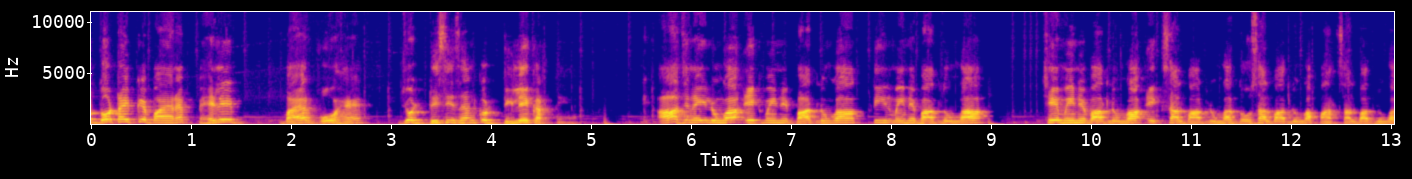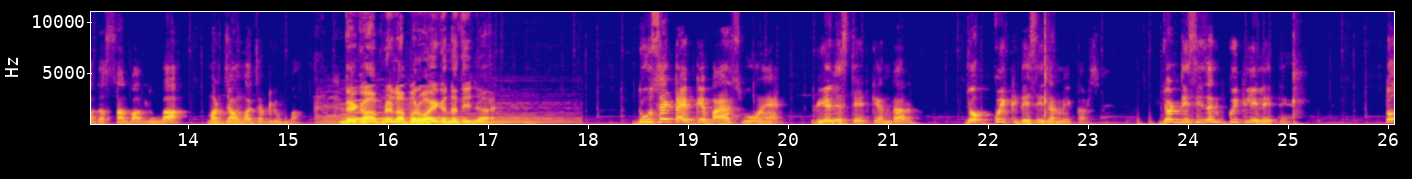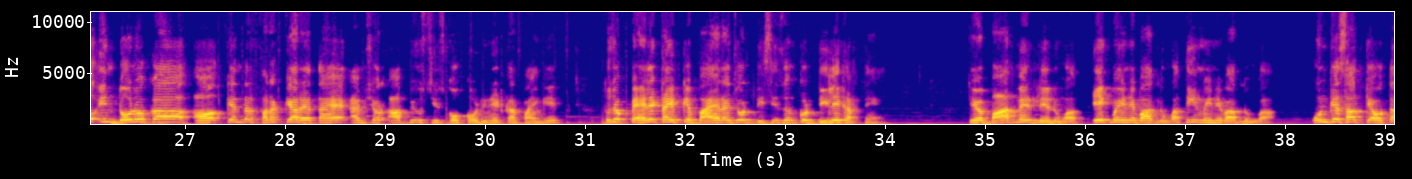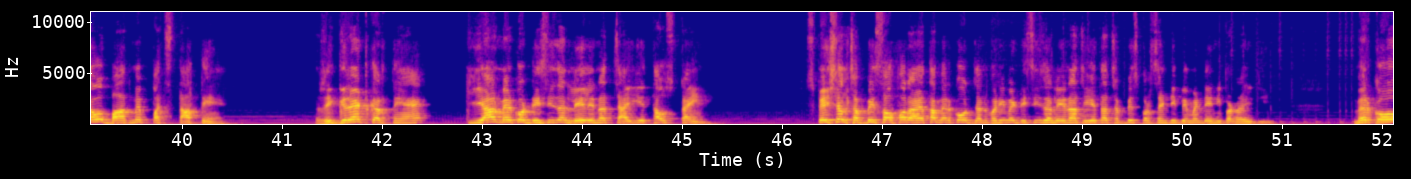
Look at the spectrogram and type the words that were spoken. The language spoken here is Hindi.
दो टाइप के बायर है। पहले बायर वो हैं जो डिसीज़न को डिले करते हैं। आज नहीं लूँगा एक महीने बाद लूँगा तीन महीने बाद लूँगा छह महीने बाद लूँगा एक साल बाद लूँगा दो साल बाद लूँगा पाँच साल बाद लूँगा दस साल बाद लूँगा मर जाऊँगा जब लूँगा। देखा आपने लापरवाही का नतीजा है। दूसरे टाइप के बायर्स वो हैं रियल एस्टेट के अंदर जो क्विक डिसीज़न मेकर्स हैं जो डिसीज़न क्विकली लेते हैं। तो इन दोनों का आ, के अंदर फ़र्क क्या रहता है? आई एम श्योर आप भी उस चीज़ को कोऑर्डिनेट कर पाएँगे। तो जो पहले टाइप के बायर है जो डिसीज़न को डिले करते हैं कि मैं बाद में ले लूँगा एक महीने बाद लूँगा तीन महीने बाद लूँगा उनके साथ क्या होता है? वो बाद में पछताते हैं। रिग्रेट करते हैं कि यार मेरे को डिसीज़न ले लेना चाहिए था उस टाइम स्पेशल 26 ऑफ़र आया था मेरे को जनवरी में डिसीज़न लेना चाहिए था 26 परसेंट ही पेमेंट देनी पड़ रही थी। मेरे को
